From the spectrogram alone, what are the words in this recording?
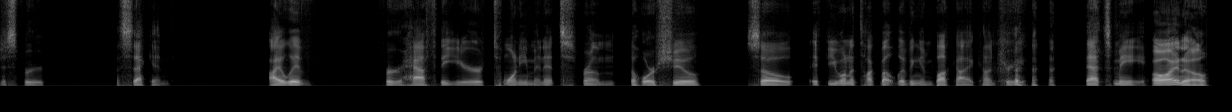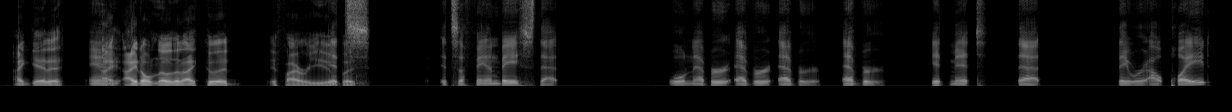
just for a second, I live for half the year 20 minutes from the horseshoe. So if you want to talk about living in Buckeye country, that's me. oh, I know. I get it. And I, I don't know that I could if I were you, but it's it's a fan base that will never ever ever ever admit that they were outplayed.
